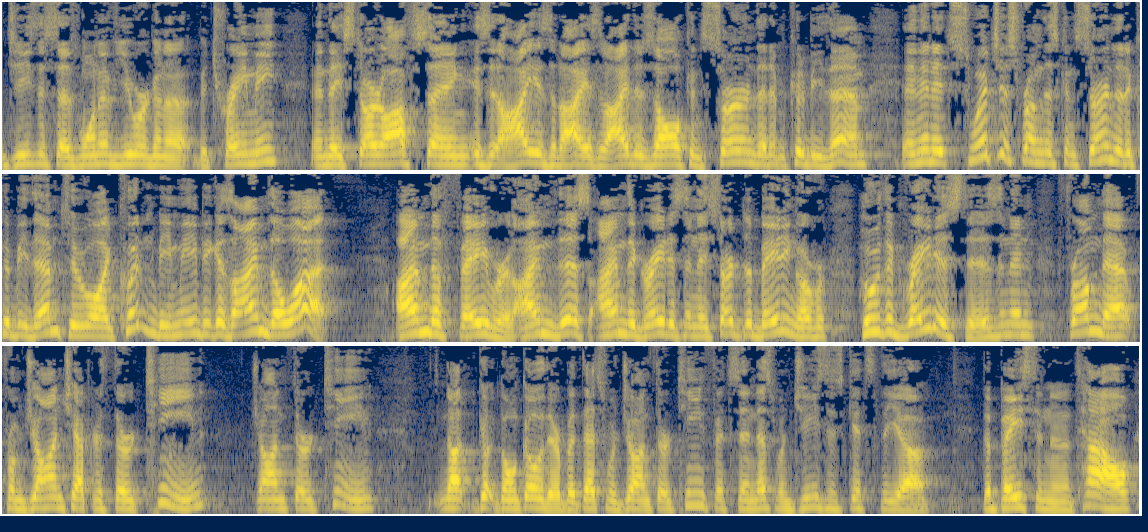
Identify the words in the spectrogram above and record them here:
Jesus says, One of you are going to betray me. And they start off saying, Is it I? Is it I? Is it I? There's all concern that it could be them. And then it switches from this concern that it could be them to, Well, it couldn't be me because I'm the what? I'm the favorite. I'm this. I'm the greatest. And they start debating over who the greatest is. And then from that, from John chapter 13, John 13, not don't go there, but that's where John 13 fits in. That's when Jesus gets the uh, the basin and the towel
